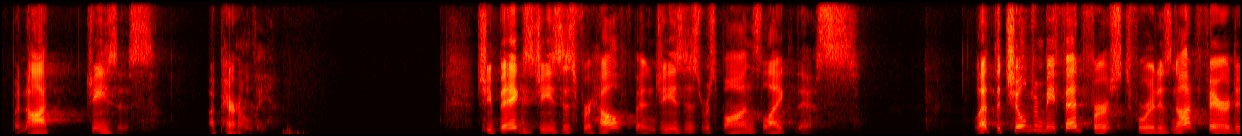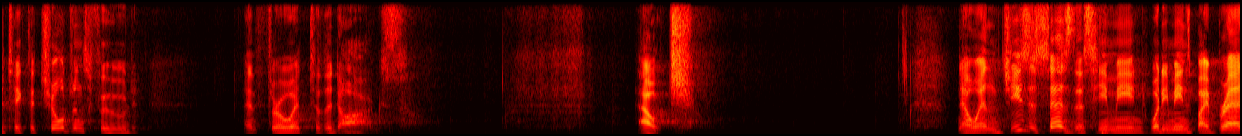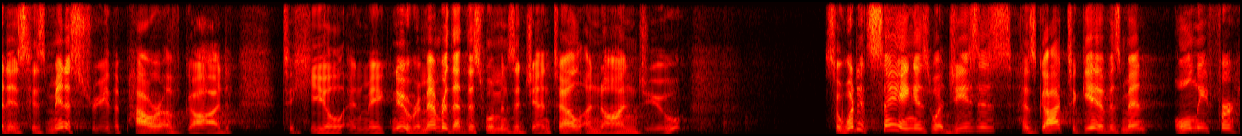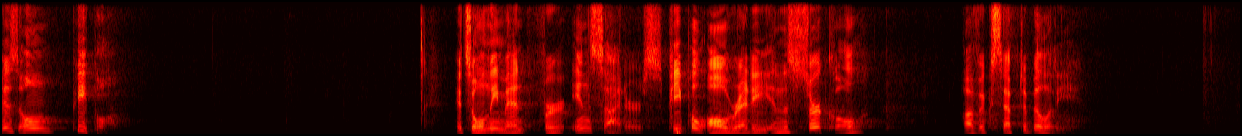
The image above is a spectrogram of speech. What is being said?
but not Jesus, apparently. She begs Jesus for help, and Jesus responds like this Let the children be fed first, for it is not fair to take the children's food and throw it to the dogs. Ouch. Now, when Jesus says this, he mean, what he means by bread is his ministry, the power of God to heal and make new. Remember that this woman's a Gentile, a non Jew. So, what it's saying is what Jesus has got to give is meant only for his own people. It's only meant for insiders, people already in the circle of acceptability.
